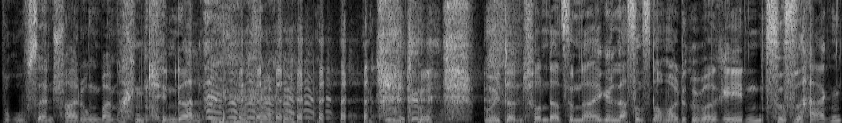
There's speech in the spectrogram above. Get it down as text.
Berufsentscheidungen bei meinen Kindern. Wo ich dann schon dazu neige, lass uns noch mal drüber reden, zu sagen.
